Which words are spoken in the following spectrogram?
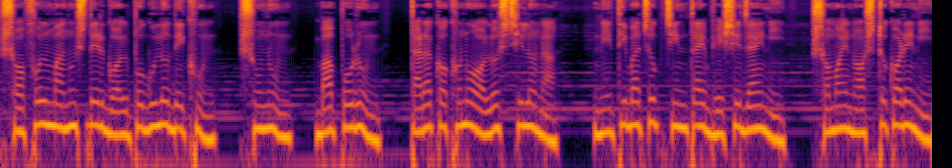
সফল মানুষদের গল্পগুলো দেখুন, শুনুন বা পড়ুন, তারা কখনো অলস ছিল না, নেতিবাচক চিন্তায় ভেসে যায়নি, সময় নষ্ট করেনি,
